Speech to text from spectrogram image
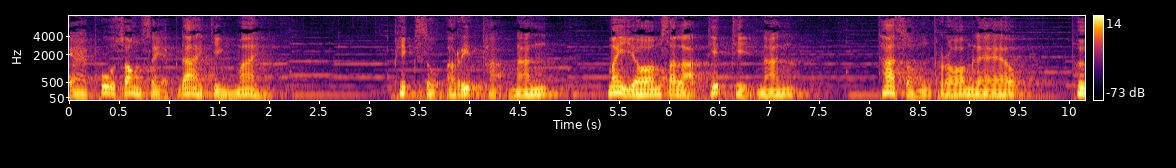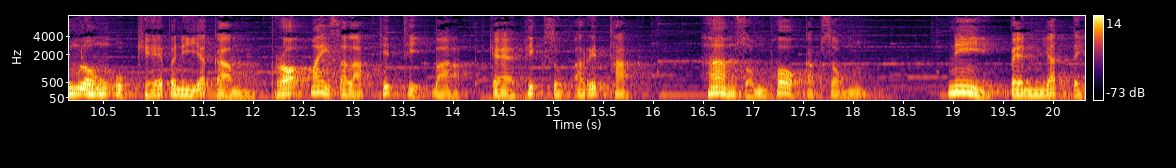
แก่ผู้ซ่องเสพได้จริงไม่ ภิกษุอริ t ะนั้น ไม่ยอมสละทิฏฐินั้น ถ้าสงพร้อมแล้ว พึงลงอุกเขปนิยกรรม เพราะไม่สละทิฏฐิบาปแก่ภิกษุอริ t ะห้ามสมโภคกับสงฆ์ นี่เป็นยติ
